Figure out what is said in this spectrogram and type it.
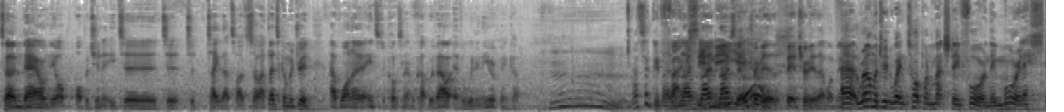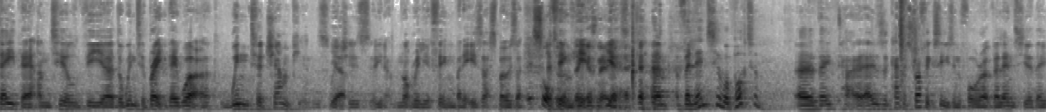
Turned down the op- opportunity to, to, to take that title. So Atletico Madrid have won an Intercontinental Cup without ever winning the European Cup. That's a good Nice, fact. nice, Sydney. nice Yeah. trivia, bit of trivia that one. yeah. Uh, Real Madrid went top on match day four, and they more or less stayed there until the uh, the winter break. They were winter champions, which Yeah. is you know not really a thing, but it is, I suppose, a, It's sort a of a thing, thing, here. isn't it? Yes. Yeah. um, Valencia were bottom. Uh, they ta- it was a catastrophic season for uh, Valencia. They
